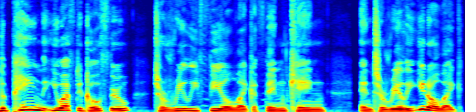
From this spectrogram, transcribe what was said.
the pain that you have to go through to really feel like a thin king and to really, you know, like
